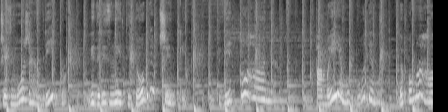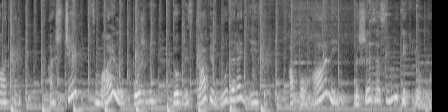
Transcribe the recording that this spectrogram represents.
чи зможе Андрійко відрізнити добрі вчинки від поганих. А ми йому будемо допомагати. А ще смайлик кожній добрій справі буде радіти, а поганий лише засмутить його.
